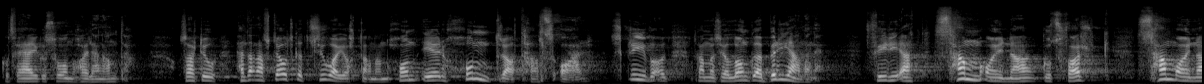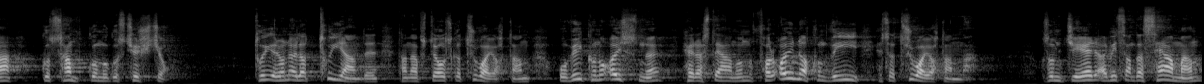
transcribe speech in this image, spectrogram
god fæger, og sån og heilig anda. Og så har du, den apostolska troa jottan, hon er hundratals år skriva ut, da man sier langt av byrjanene, for at samøyna Guds folk, samøyna Guds samkom og Guds kyrkjå. Tog er hon øyla tøyande den apostolska troajottan, og vi kunne øysne her av stenen, for øyna kunne vi hessa Og som ger av vi sanda saman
